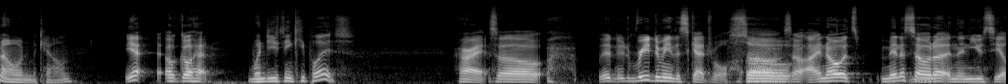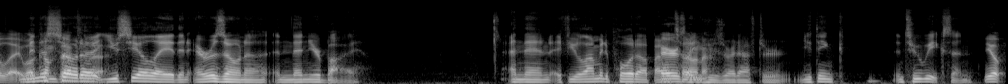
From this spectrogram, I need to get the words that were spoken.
But- Owen McCown, Yeah. Oh, go ahead. when do you think he plays? All right. So read to me the schedule. So- Uh, so I know it's Minnesota and then UCLA. What Minnesota? UCLA, then Arizona, and then your bye. And then if you allow me to pull it up, I will tell you who's right after. You think in two weeks then? Yep.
